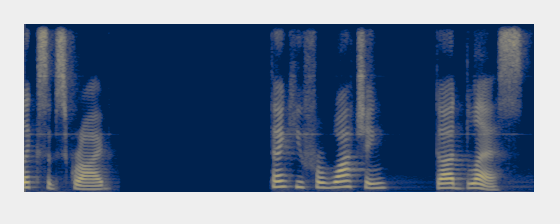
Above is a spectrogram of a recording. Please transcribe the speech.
Click subscribe. Thank you for watching. God bless.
